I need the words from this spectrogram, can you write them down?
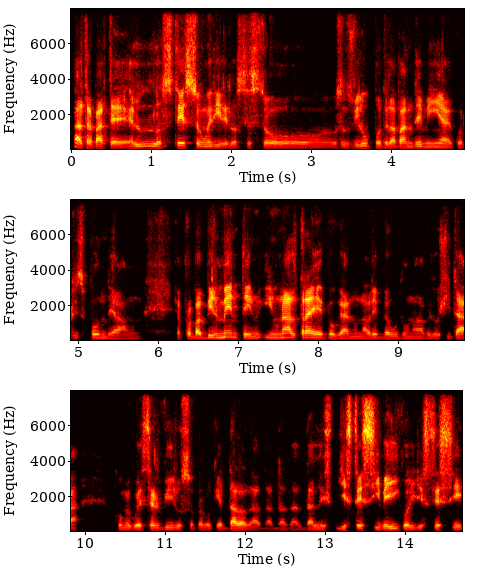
D'altra parte è lo stesso, come dire, lo stesso sviluppo della pandemia corrisponde a un... Cioè, probabilmente in, in, un'altra epoca non avrebbe avuto una velocità come questa il virus, proprio che è data da, da, da, dagli stessi veicoli, gli stessi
